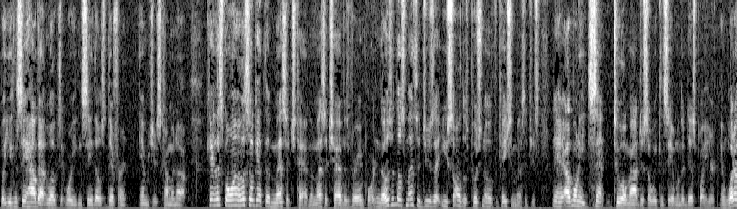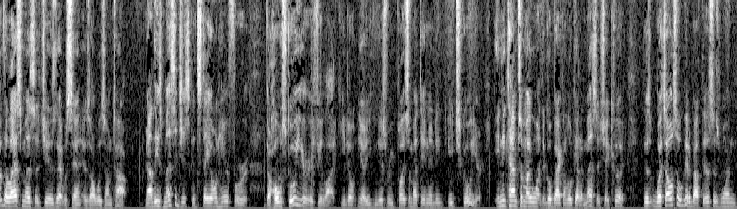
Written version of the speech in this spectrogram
But you can see how that looks where you can see those different images coming up. Okay, let's go on. Let's look at the message tab. The message tab is very important. Those are those messages that you saw, those push notification messages. Now, I've only sent two of them out just so we can see them on the display here. And whatever the last message is that was sent is always on top. Now, these messages can stay on here for the whole school year if you like. You don't, you know, you can just replace them at the end of each school year. Anytime somebody wanted to go back and look at a message, they could. This, what's also good about this is when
